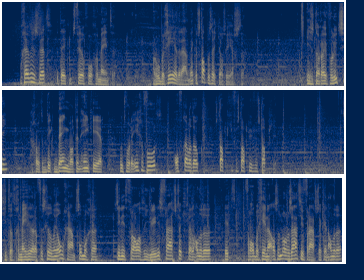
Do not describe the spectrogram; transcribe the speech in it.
De omgevingswet betekent veel voor gemeenten. Maar hoe begin je eraan? Welke stappen zet je als eerste? Is het een revolutie, een grote big bang wat in één keer moet worden ingevoerd? Of kan het ook stapje voor stapje voor stapje? Je ziet dat gemeenten daar ook verschillend mee omgaan. Sommigen zien dit vooral als een juridisch vraagstuk, terwijl anderen dit vooral beginnen als een organisatievraagstuk en anderen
